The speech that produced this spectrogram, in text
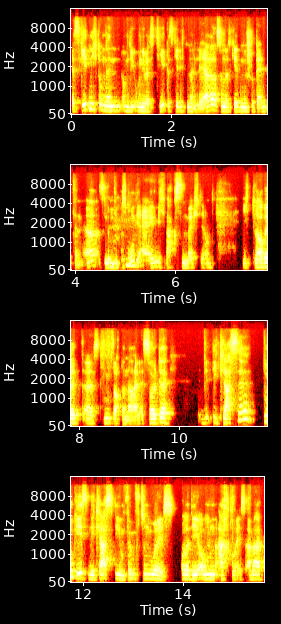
es geht nicht um, den, um die Universität, es geht nicht um den Lehrer, sondern es geht um den Studenten. Ja? Es geht um die Person, die eigentlich wachsen möchte. Und ich glaube, äh, es klingt auch banal. Es sollte die Klasse, du gehst in die Klasse, die um 15 Uhr ist oder die um 8 Uhr ist, aber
